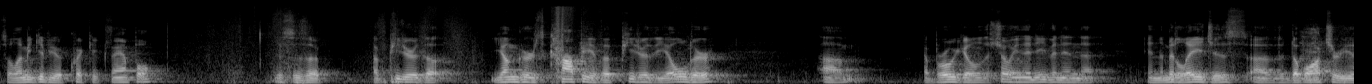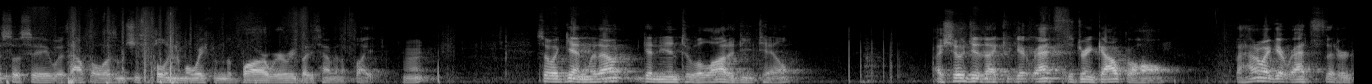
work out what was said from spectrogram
So let me give you a quick example. This is a, a Peter the Younger's copy of a Peter the Older, um, a Bruegel showing that even in the, in the Middle Ages, uh, the debauchery associated with alcoholism, she's pulling them away from the bar where everybody's having a fight. Right? So again, without getting into a lot of detail, I showed you that I could get rats to drink alcohol, but how do I get rats that are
